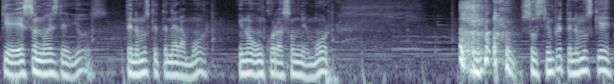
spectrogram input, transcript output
Que eso no es de Dios. Tenemos que tener amor, y no un corazón de amor. so, siempre tenemos que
